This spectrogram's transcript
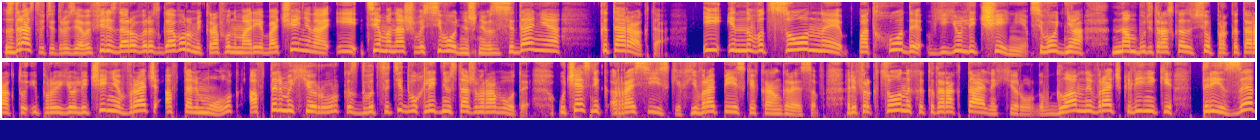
Здравствуйте, друзья! В эфире «Здоровый разговор». У микрофона Мария Баченина. И тема нашего сегодняшнего заседания – катаракта – и инновационные подходы в ее лечении. Сегодня нам будет рассказывать все про катаракту и про ее лечение врач-офтальмолог, офтальмохирург с 22-летним стажем работы, участник российских, европейских конгрессов, рефракционных и катарактальных хирургов, главный врач клиники 3Z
